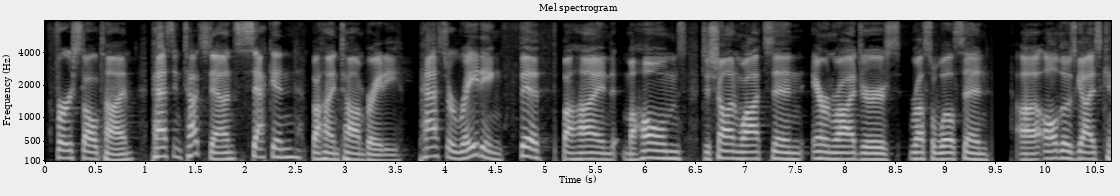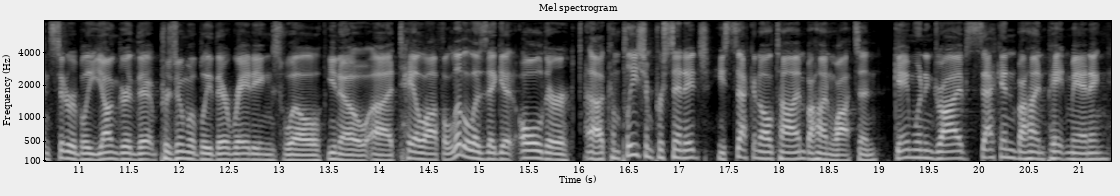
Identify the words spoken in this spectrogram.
first all-time. Passing touchdowns, second behind Tom Brady passer rating fifth behind Mahomes, Deshaun Watson, Aaron Rodgers, Russell Wilson. Uh, all those guys considerably younger. That presumably their ratings will, you know, uh, tail off a little as they get older. Uh, completion percentage, he's second all time behind Watson. Game winning drive, second behind Peyton Manning.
